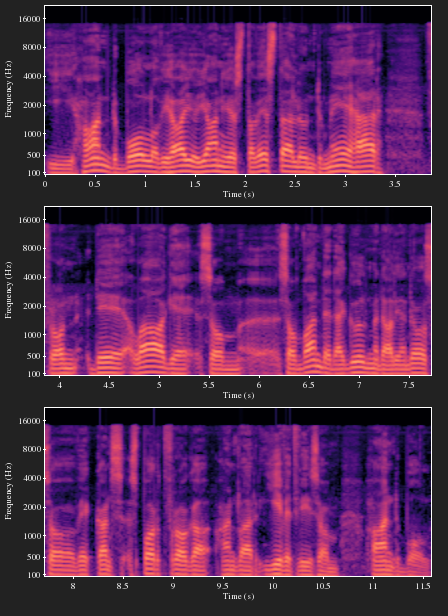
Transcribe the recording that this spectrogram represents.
i handboll och vi har ju Jan-Gösta Westerlund med här från det laget som, eh, som vann den där guldmedaljen då så veckans sportfråga handlar givetvis om handboll.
